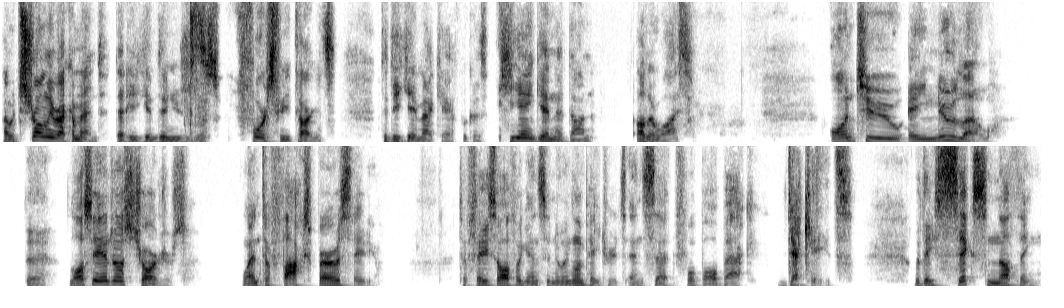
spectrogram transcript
I would strongly recommend that he continues to just force feed targets to DK Metcalf because he ain't getting it done otherwise. On to a new low. The Los Angeles Chargers went to Foxborough Stadium to face off against the New England Patriots and set football back decades with a 6 nothing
